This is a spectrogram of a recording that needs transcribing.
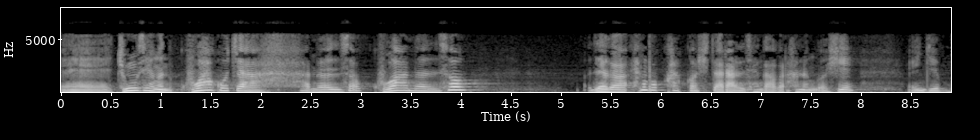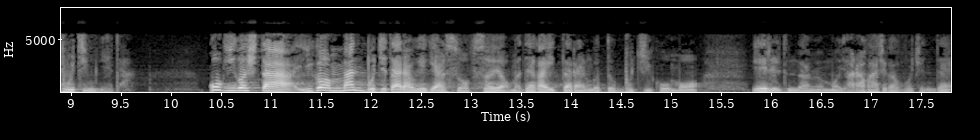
에, 중생은 구하고자 하면서 구하면서 내가 행복할 것이다라는 생각을 하는 것이 이제 무지입니다. 꼭 이것이다, 이것만 무지다라고 얘기할 수 없어요. 뭐 내가 있다라는 것도 무지고 뭐 예를 든다면 뭐 여러 가지가 무지인데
